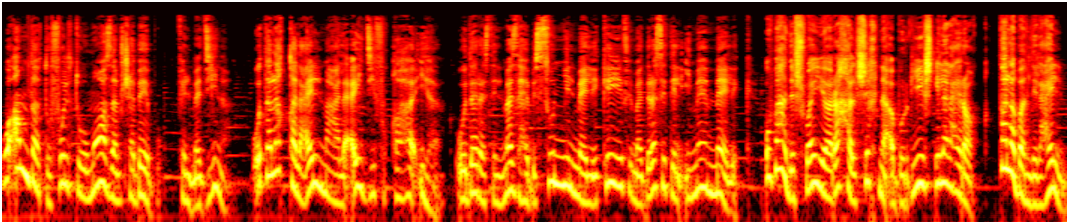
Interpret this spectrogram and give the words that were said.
وأمضى طفولته ومعظم شبابه في المدينة وتلقى العلم على أيدي فقهائها ودرس المذهب السني المالكي في مدرسة الإمام مالك. وبعد شوية رحل شيخنا أبو الريش إلى العراق طلبا للعلم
